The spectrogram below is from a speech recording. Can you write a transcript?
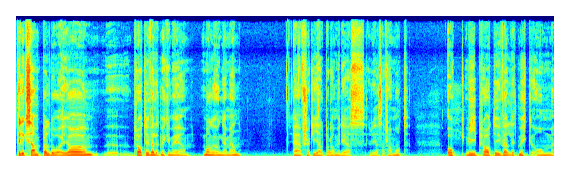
Till exempel då, jag eh, pratar ju väldigt mycket med många unga män. Jag försöker hjälpa dem i deras resa framåt. Och vi pratar ju väldigt mycket om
